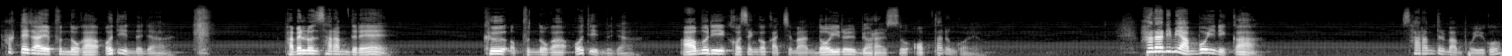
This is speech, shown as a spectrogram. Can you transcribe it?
학대자의 분노가 어디 있느냐? 바벨론 사람들의 그 분노가 어디 있느냐? 아무리 거센 것 같지만 너희를 멸할 수 없다는 거예요. 하나님이 안 보이니까 사람들만 보이고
